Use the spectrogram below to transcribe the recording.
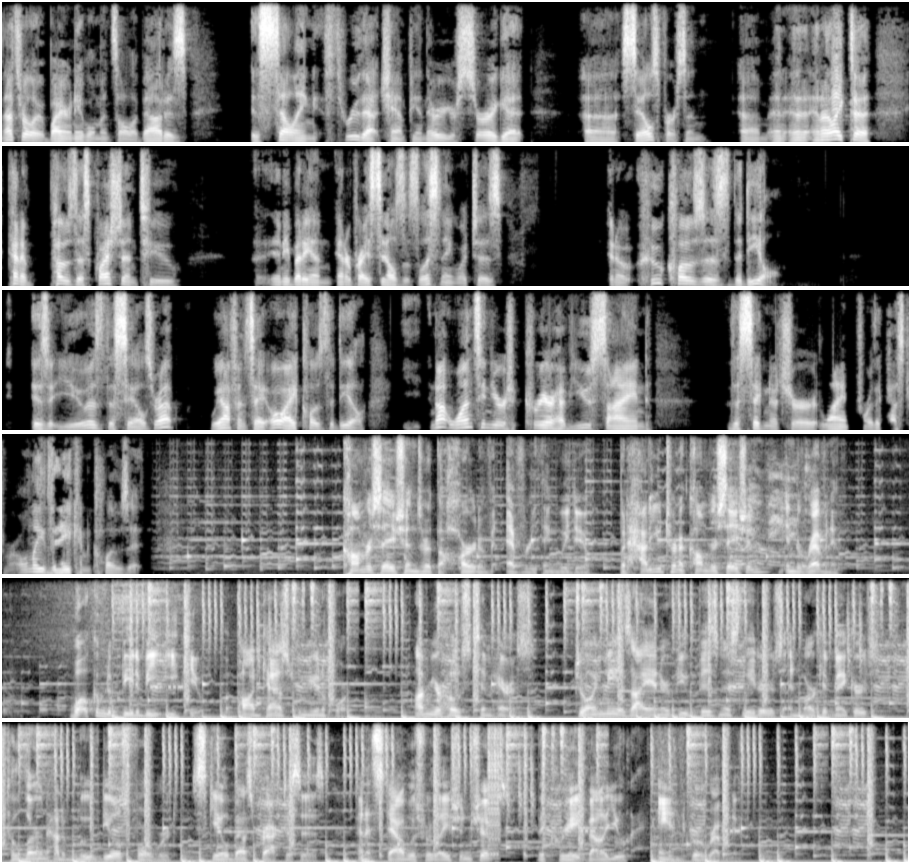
And that's really what buyer enablement's all about is is selling through that champion. They're your surrogate uh, salesperson. Um, and, and, and I like to kind of pose this question to anybody in enterprise sales that's listening, which is, you know, who closes the deal? Is it you as the sales rep? We often say, "Oh, I closed the deal." Not once in your career have you signed the signature line for the customer. Only they can close it. Conversations are at the heart of everything we do. But how do you turn a conversation into revenue? Welcome to B2B EQ, a podcast from Uniphore. I'm your host, Tim Harris. Join me as I interview business leaders and market makers to learn how to move deals forward, scale best practices, and establish relationships that create value and grow revenue.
